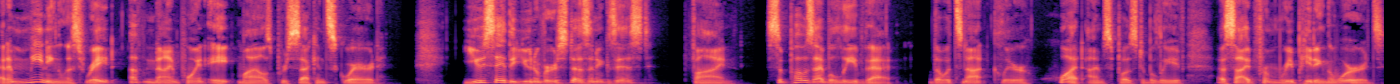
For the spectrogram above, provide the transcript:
at a meaningless rate of 9.8 miles per second squared. You say the universe doesn't exist? Fine. Suppose I believe that, though it's not clear what I'm supposed to believe, aside from repeating the words.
